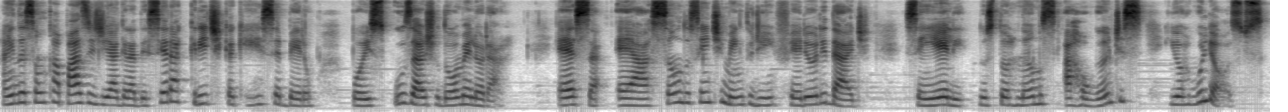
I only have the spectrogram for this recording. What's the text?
ainda são capazes de agradecer a crítica que receberam, pois os ajudou a melhorar. Essa é a ação do sentimento de inferioridade. Sem ele, nos tornamos arrogantes e orgulhosos.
